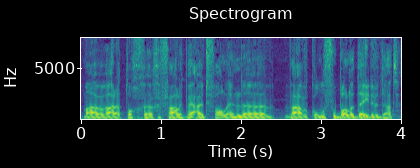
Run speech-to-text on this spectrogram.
Maar we waren toch gevaarlijk bij uitvallen. En waar we konden voetballen, deden we dat.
